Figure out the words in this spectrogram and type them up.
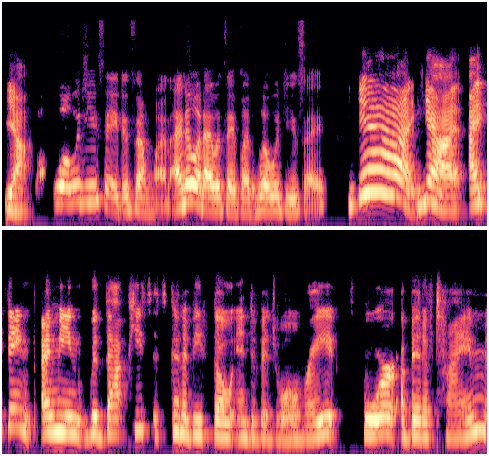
Yeah. What would you say to someone? I know what I would say, but what would you say? Yeah. Yeah. I think, I mean, with that piece, it's going to be so individual, right? For a bit of time,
